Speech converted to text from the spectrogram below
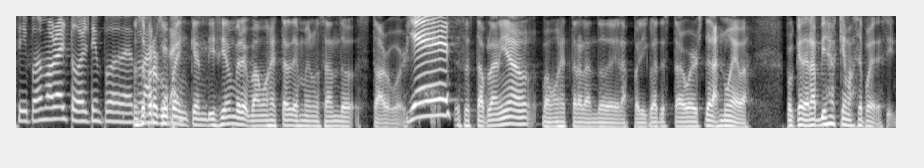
Sí, podemos hablar todo el tiempo de No se preocupen Jedi. que en diciembre vamos a estar desmenuzando Star Wars. Yes. Eso está planeado. Vamos a estar hablando de las películas de Star Wars, de las nuevas. Porque de las viejas, ¿qué más se puede decir?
